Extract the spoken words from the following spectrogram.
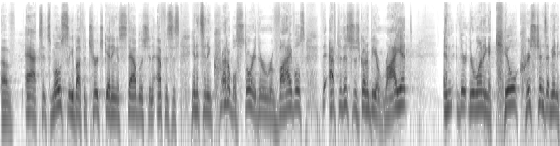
of Acts. It's mostly about the church getting established in Ephesus, and it's an incredible story. There are revivals. After this, there's going to be a riot, and they're, they're wanting to kill Christians. I mean,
